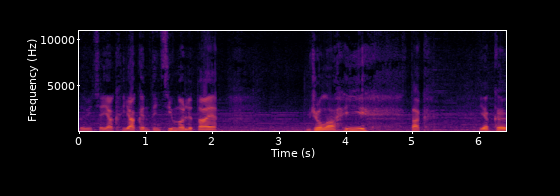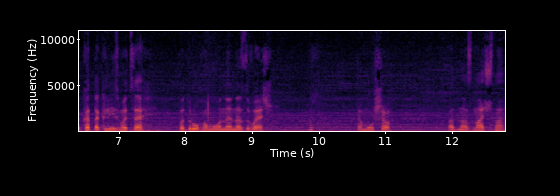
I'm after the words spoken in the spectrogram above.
дивіться, як, як інтенсивно літає бджола. І так як е, катаклізми це по-другому не назвеш. Тому що однозначно,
